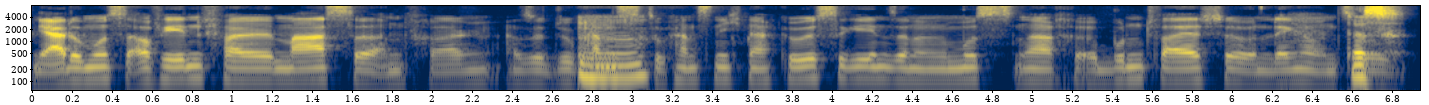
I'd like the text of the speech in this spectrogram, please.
Ja, du musst auf jeden Fall Maße anfragen. Also du kannst, Mhm. du kannst nicht nach Größe gehen, sondern du musst nach äh, Bundweite und Länge und so. Das,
